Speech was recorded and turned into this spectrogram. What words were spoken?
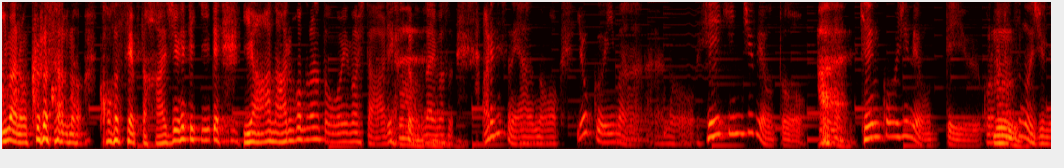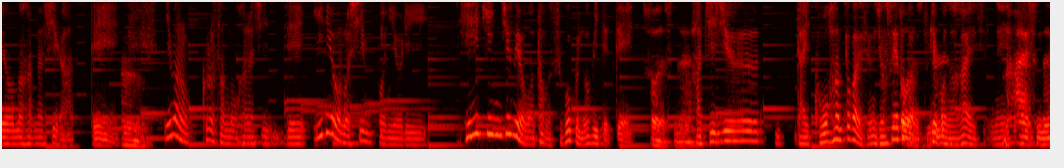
今の黒さんのコンセプト初めて聞いていやーなるほどなと思いましたありがとうございます、あれですねあのよく今あの平均寿命とはい。健康寿命っていうこの2つの寿命の話があって、うん。今の黒さんのお話で医療の進歩により平均寿命は多分すごく伸びててそうですね。80代後半とかですよね女性とか結構長いですよね。長いですね。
